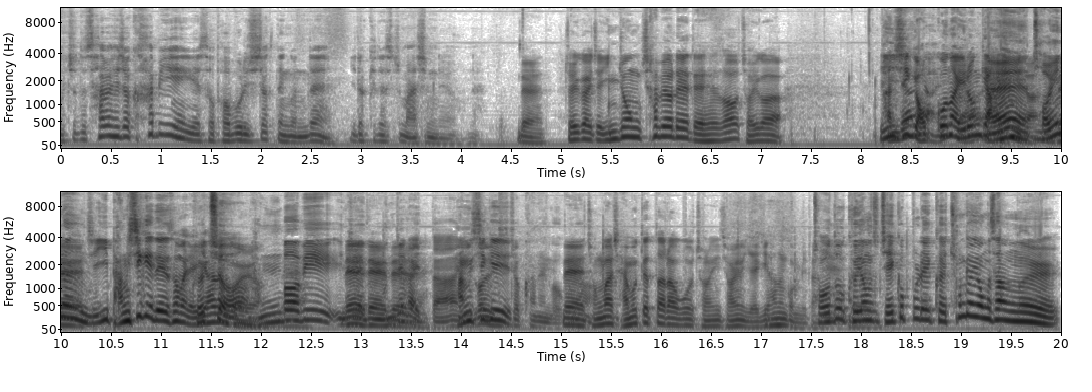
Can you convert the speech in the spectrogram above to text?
어쨌든 사회적 합의에 의해서 버블이 시작된 건데 이렇게 돼서 좀 아쉽네요. 네. 네, 저희가 이제 인종 차별에 대해서 저희가 인식이 게 없거나 아닙니다. 이런 게 네, 아닙니다. 저희는 네, 이 방식에 대해서만 얘기하는 그렇죠. 거예요. 방법이 이제 네, 네, 문제가 네. 있다. 방식이- 지적하는 거고요. 네, 정말 잘못됐다라고 저희 저희는 얘기하는 겁니다. 저도 그 영상 제이콥 블레이크의 총격 영상을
